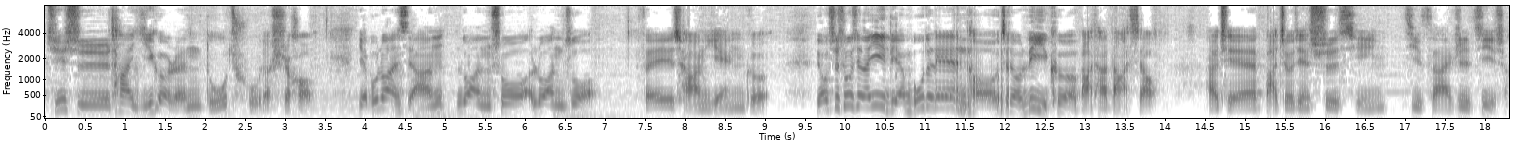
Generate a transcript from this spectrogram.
即使他一个人独处的时候，也不乱想、乱说、乱做，非常严格，有时出现了一点不对念头，就立刻把它打消，而且把这件事情记在日记上。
